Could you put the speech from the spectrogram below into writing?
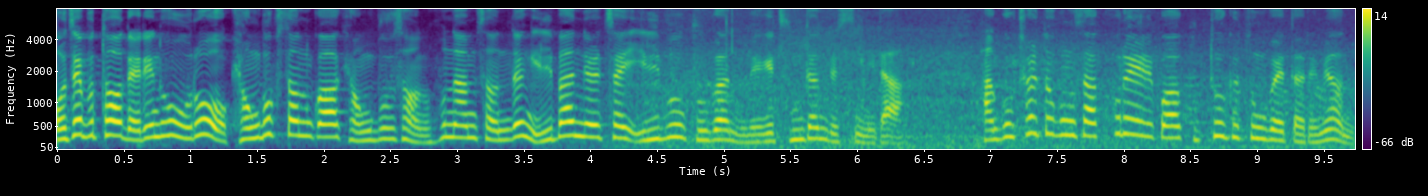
어제부터 내린 호우로 경북선과 경부선, 호남선 등 일반 열차의 일부 구간 운행이 중단됐습니다. 한국철도공사 코레일과 국토교통부에 따르면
